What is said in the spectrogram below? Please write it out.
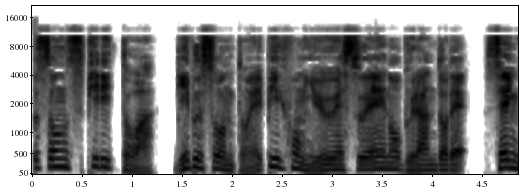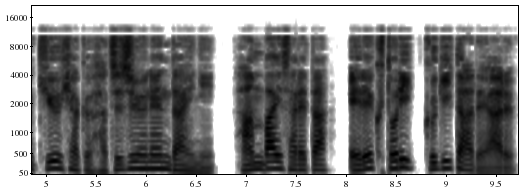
ブソンスピリットは、ギブソンとエピフォン USA のブランドで、1980年代に販売されたエレクトリックギターである。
